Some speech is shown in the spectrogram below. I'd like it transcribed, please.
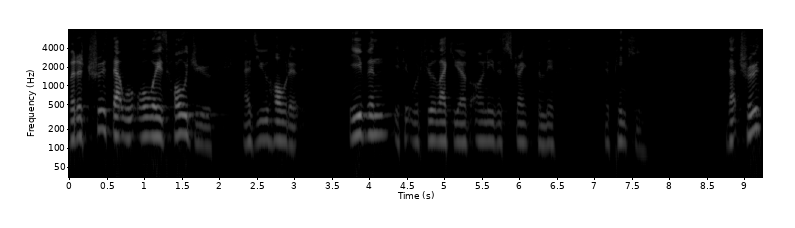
but a truth that will always hold you as you hold it, even if it would feel like you have only the strength to lift a pinky. That truth,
